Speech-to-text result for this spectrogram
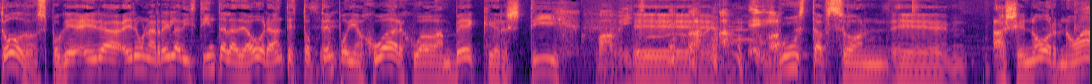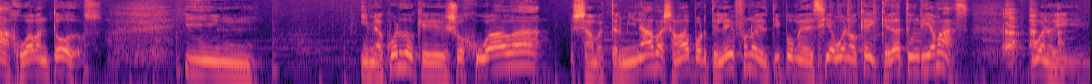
Todos, porque era, era una regla distinta a la de ahora. Antes top Sí. 10 podían jugar, jugaban Becker, Stig, eh, Gustafsson, eh, Agenor, Noah, jugaban todos. Y, y me acuerdo que yo jugaba, llama- terminaba, llamaba por teléfono y el tipo me decía, bueno, ok, quédate un día más. Y bueno, y,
